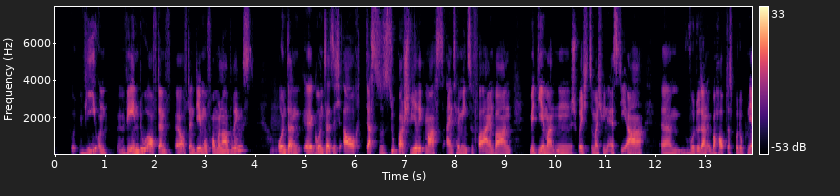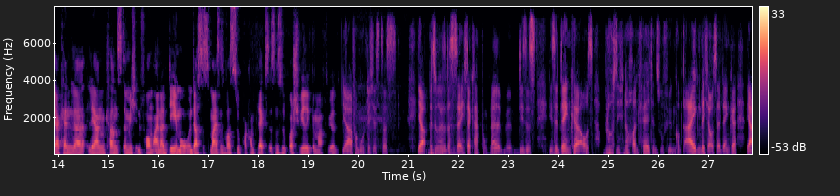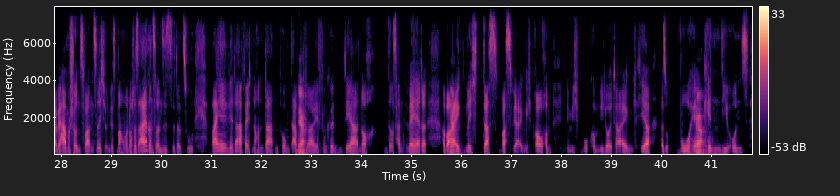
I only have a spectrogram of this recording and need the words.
wie und wen du auf dein, äh, auf dein Demo-Formular bringst hm. und dann äh, grundsätzlich auch, dass du es super schwierig machst, einen Termin zu vereinbaren, mit jemandem, sprich zum Beispiel ein SDA, ähm, wo du dann überhaupt das Produkt näher kennenlernen kannst, nämlich in Form einer Demo. Und das ist meistens was super komplex ist und super schwierig gemacht wird. Ja, vermutlich ist das, ja, beziehungsweise das ist eigentlich der Knackpunkt, ne? Dieses, diese Denke aus, bloß nicht noch ein Feld hinzufügen, kommt eigentlich aus der Denke, ja, wir haben schon 20 und jetzt machen wir noch das 21. dazu, weil wir da vielleicht noch einen Datenpunkt abgreifen ja. könnten, der noch interessant wäre. Aber ja. eigentlich das, was wir eigentlich brauchen, nämlich wo kommen die Leute eigentlich her? Also woher ja. kennen die uns?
